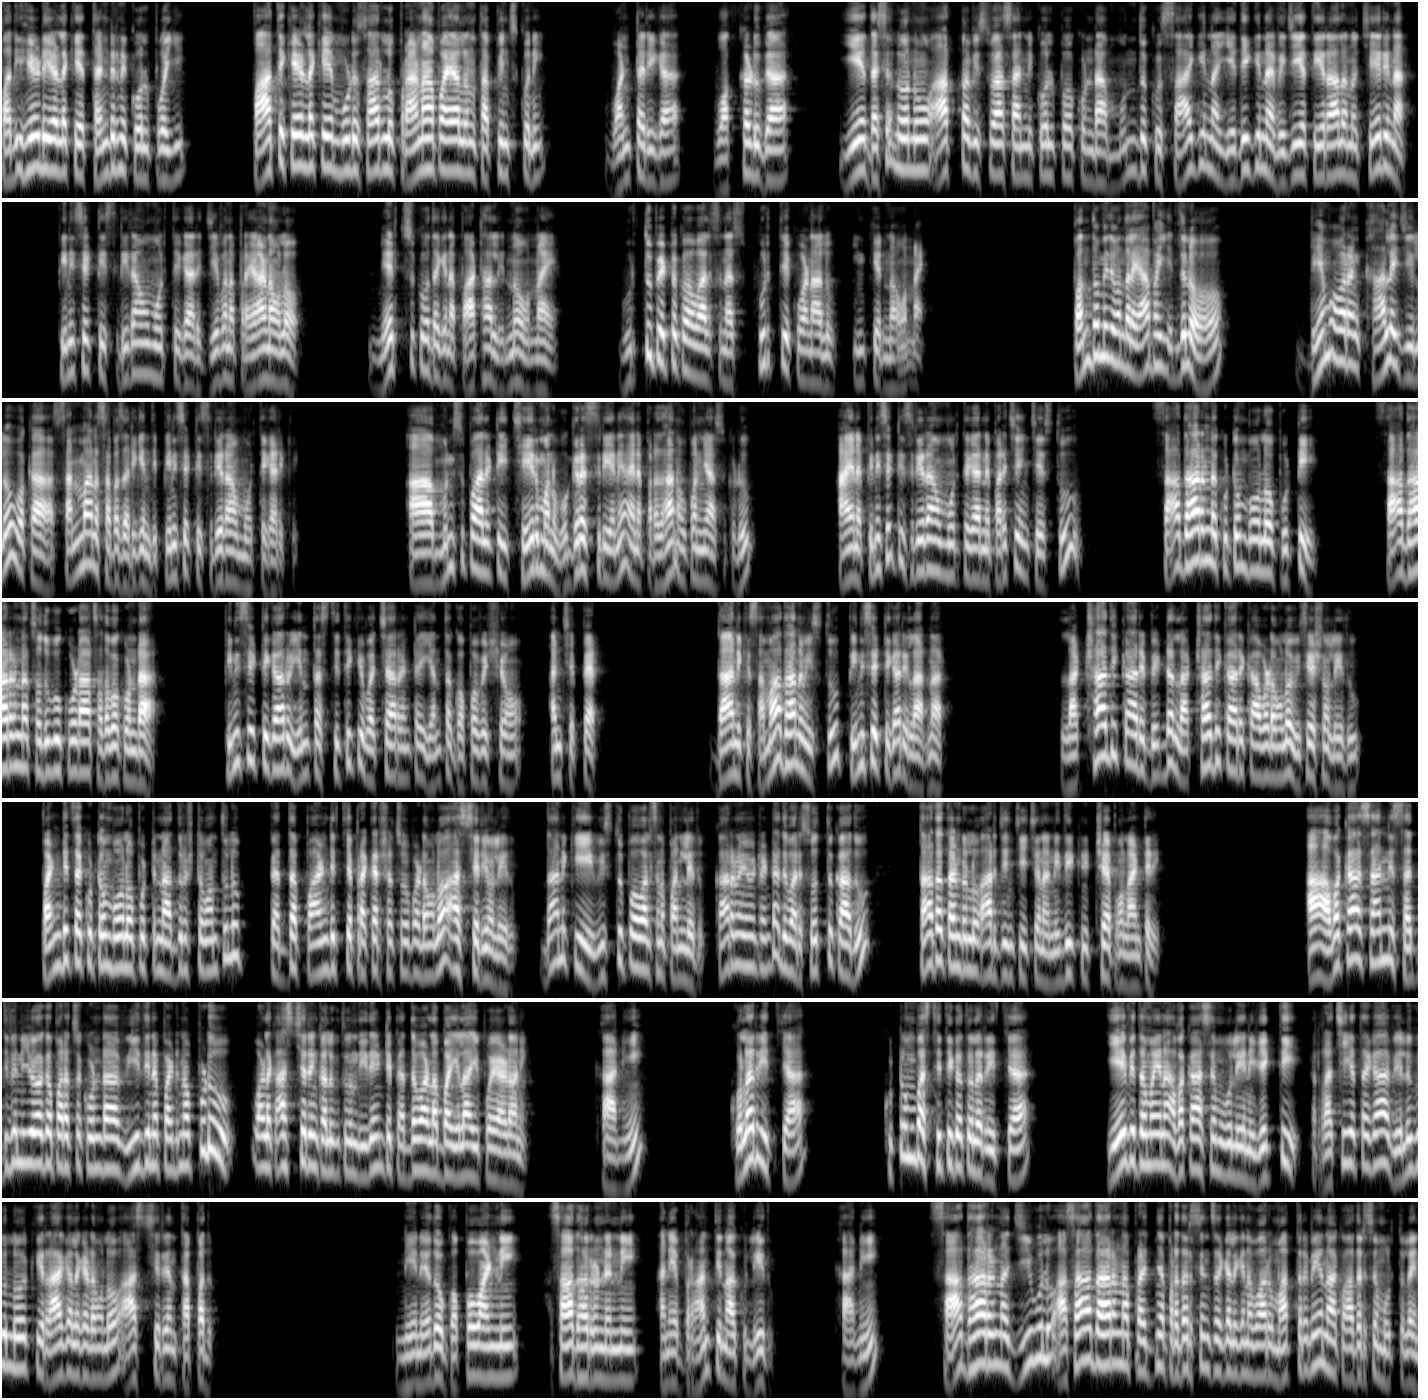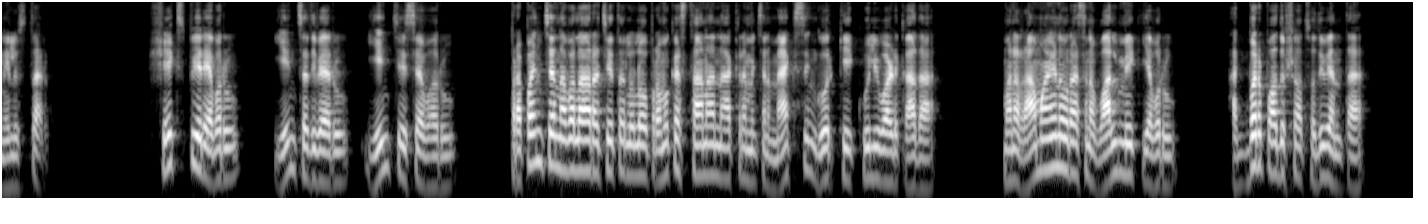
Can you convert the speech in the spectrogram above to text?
పదిహేడు ఏళ్ళకే తండ్రిని కోల్పోయి పాతికేళ్ళకే మూడుసార్లు ప్రాణాపాయాలను తప్పించుకుని ఒంటరిగా ఒక్కడుగా ఏ దశలోనూ ఆత్మవిశ్వాసాన్ని కోల్పోకుండా ముందుకు సాగిన ఎదిగిన విజయ తీరాలను చేరిన పినిశెట్టి శ్రీరామమూర్తి గారి జీవన ప్రయాణంలో నేర్చుకోదగిన పాఠాలు ఎన్నో ఉన్నాయి. గుర్తుపెట్టుకోవాల్సిన స్ఫూర్తి కోణాలు ఇంకెన్నో ఉన్నాయి. పంతొమ్మిది వందల యాభై ఎనిమిదిలో భీమవరం కాలేజీలో ఒక సన్మాన సభ జరిగింది పినిశెట్టి శ్రీరామమూర్తి గారికి. ఆ మున్సిపాలిటీ చైర్మన్ ఉగ్రశ్రీ అని ఆయన ప్రధాన ఉపన్యాసకుడు. ఆయన పినిశెట్టి శ్రీరామమూర్తి గారిని పరిచయం చేస్తూ సాధారణ కుటుంబంలో పుట్టి సాధారణ చదువు కూడా చదవకుండా పినిశెట్టి గారు ఇంత స్థితికి వచ్చారంటే ఎంత గొప్ప విషయం అని చెప్పారు. దానికి సమాధానం ఇస్తూ పినిశెట్టి గారు ఇలా అన్నారు. లక్షాధికారి బిడ్డ లక్షాధికారి కావడంలో విశేషం లేదు. పండిత కుటుంబంలో పుట్టిన అదృష్టవంతులు పెద్ద పాండిత్య ప్రకర్ష చూపడంలో ఆశ్చర్యం లేదు. దానికి విస్తుపోవాల్సిన పని లేదు. కారణం ఏమిటంటే అది వారి సొత్తు కాదు. తాత తండ్రులు ఆర్జించి ఇచ్చిన నిధి నిక్షేపం లాంటిది. ఆ అవకాశాన్ని సద్వినియోగపరచకుండా వీధిన పడినప్పుడు వాళ్ళకి ఆశ్చర్యం కలుగుతుంది. ఇదేంటి పెద్దవాళ్ళ అబ్బాయి ఇలా అయిపోయాడు అని. కానీ కులరీత్యా కుటుంబ స్థితిగతుల రీత్యా ఏ విధమైన అవకాశము లేని వ్యక్తి రచయితగా వెలుగులోకి రాగలగడంలో ఆశ్చర్యం తప్పదు. నేనేదో గొప్పవాణ్ణి అసాధారణుణ్ణి అనే భ్రాంతి నాకు లేదు. కానీ సాధారణ జీవులు అసాధారణ ప్రజ్ఞ ప్రదర్శించగలిగిన వారు మాత్రమే నాకు ఆదర్శమూర్తులై నిలుస్తారు. షేక్స్పియర్ ఎవరు? ఏం చదివారు? ఏం చేసేవారు? ప్రపంచ నవలా రచయితలలో ప్రముఖ స్థానాన్ని ఆక్రమించిన మ్యాక్సిమ్ గోర్కీ కూలివాడు కాదా? మన రామాయణం రాసిన వాల్మీకి ఎవరు? అక్బర్ పాదుషా చదువెంత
